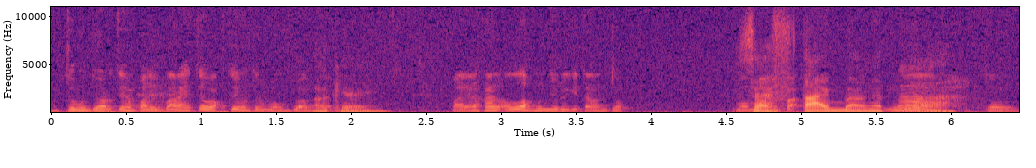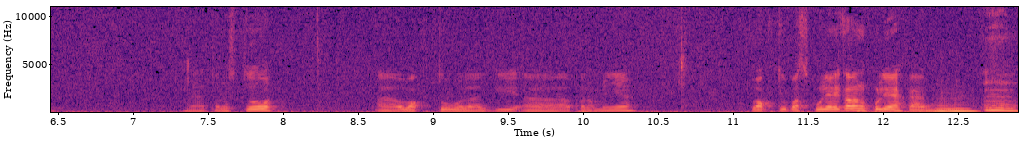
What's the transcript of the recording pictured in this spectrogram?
itu mudarat yang paling parah itu waktu yang terbuang-buang kan. Oke. padahal kan Allah menyuruh kita untuk Save time banget nah lah. betul nah terus tuh uh, waktu lagi uh, apa namanya waktu pas kuliah itu kan kuliah kan Hmm.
